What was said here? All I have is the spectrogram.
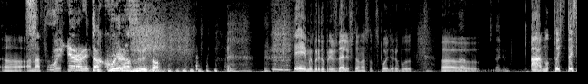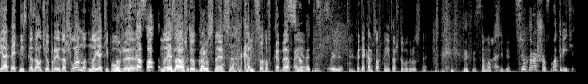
А, она... Спойлеры такой развел! Эй, мы предупреждали, что у нас тут спойлеры будут. А, а, ну, то есть, то есть я опять не сказал, что произошло, но, но я типа ну, уже... Сказал, но я сказал, что грустная концовка, да? Все, Понятно. это спойлер. Хотя концовка не то чтобы грустная, сама по себе. Все хорошо, смотрите.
